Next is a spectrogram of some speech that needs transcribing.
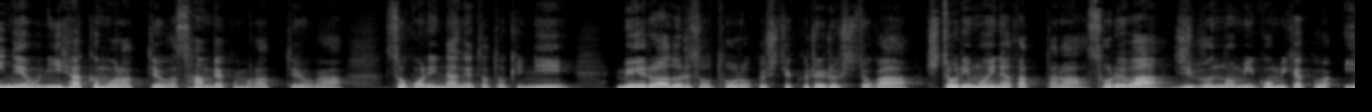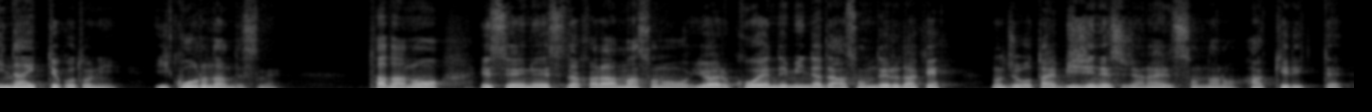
いいねを200もらってようが300もらってようが、そこに投げた時にメールアドレスを登録してくれる人が一人もいなかったら、それは自分の見込み客はいないっていうことにイコールなんですね。ただの SNS だから、まあその、いわゆる公園でみんなで遊んでるだけの状態、ビジネスじゃないです、そんなの。はっきり言って。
